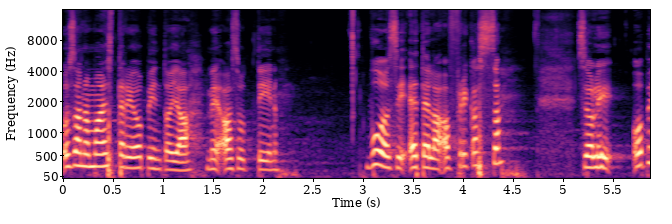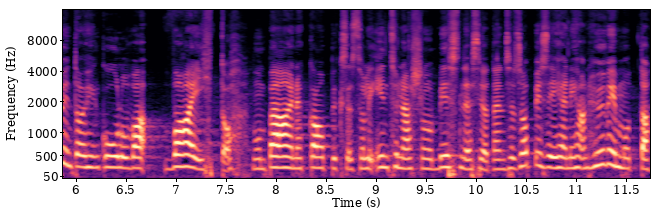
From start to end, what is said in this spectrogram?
osana maisteriopintoja me asuttiin vuosi Etelä-Afrikassa. Se oli opintoihin kuuluva vaihto. Mun pääainekauppiksessa oli International Business, joten se sopi siihen ihan hyvin, mutta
